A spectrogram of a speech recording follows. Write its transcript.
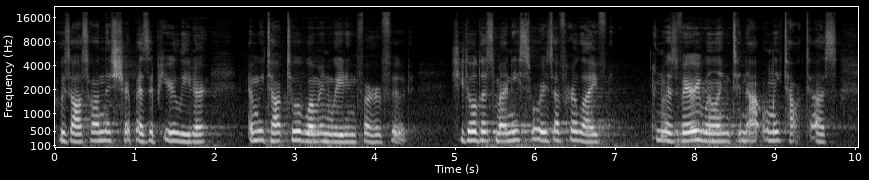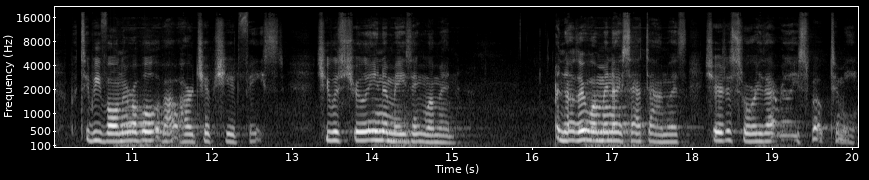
who's also on this trip as a peer leader, and we talked to a woman waiting for her food. She told us many stories of her life and was very willing to not only talk to us, but to be vulnerable about hardships she had faced. She was truly an amazing woman. Another woman I sat down with shared a story that really spoke to me.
